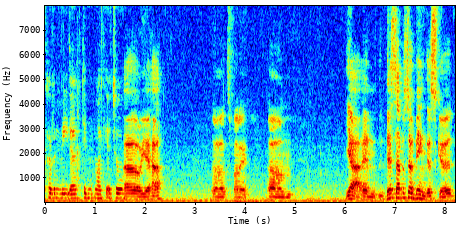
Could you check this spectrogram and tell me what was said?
Coven leader didn't like it at all. Oh yeah. Oh, that's funny. Um, yeah, and this episode being this good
